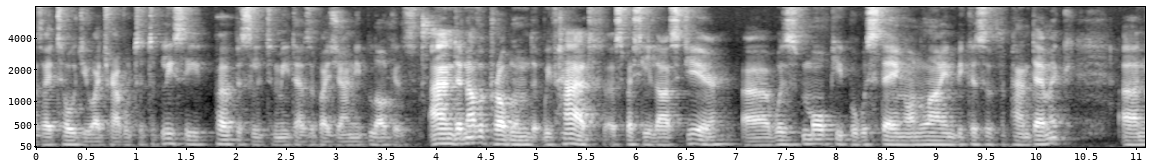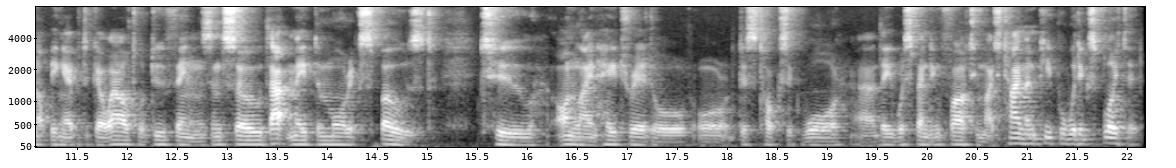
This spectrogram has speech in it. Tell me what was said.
As I told you, I traveled to Tbilisi purposely to meet Azerbaijani bloggers. And another problem that we've had, especially last year, uh, was more people were staying online because of the pandemic, uh, not being able to go out or do things. And so that made them more exposed to online hatred or, or this toxic war. Uh, they were spending far too much time, and people would exploit it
